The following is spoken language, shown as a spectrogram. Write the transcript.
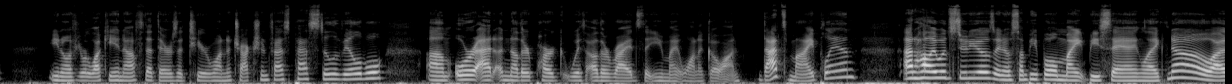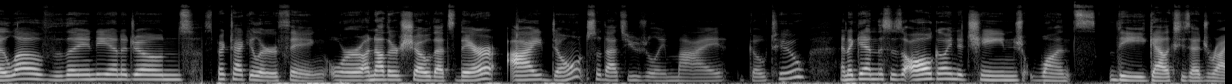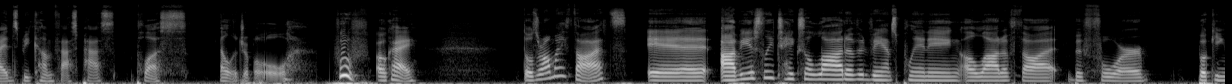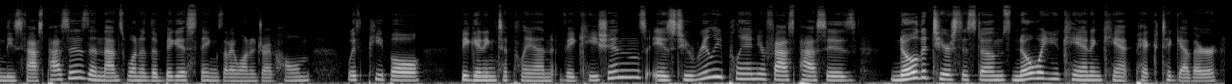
you know, if you're lucky enough that there's a tier one attraction fast pass still available, um, or at another park with other rides that you might want to go on. That's my plan at Hollywood Studios. I know some people might be saying, like, no, I love the Indiana Jones spectacular thing or another show that's there. I don't, so that's usually my go to. And again, this is all going to change once the Galaxy's Edge rides become Fast Pass Plus eligible. Whew, okay those are all my thoughts. It obviously takes a lot of advanced planning, a lot of thought before booking these fast passes. And that's one of the biggest things that I want to drive home with people beginning to plan vacations is to really plan your fast passes, know the tier systems, know what you can and can't pick together.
